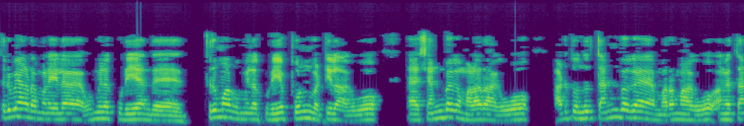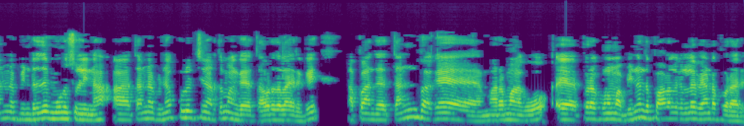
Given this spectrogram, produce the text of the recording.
திருவேங்கட மலையில உமிழக்கூடிய அந்த திருமால் உமிழக்கூடிய பொன் வட்டிலாகவோ செண்பக மலராகவோ அடுத்து வந்து தன்பக மரமாகவோ அங்க தன் அப்படின்றது மூணு சொல்லினா தன் அப்படின்னா குளிர்ச்சின்னு அர்த்தம் அங்க தவறுதலா இருக்கு. அப்ப அந்த தன்பக மரமாகவோ பிறக்கணும் அப்படின்னு அந்த பாடல்கள்ல வேண்ட போறாரு.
